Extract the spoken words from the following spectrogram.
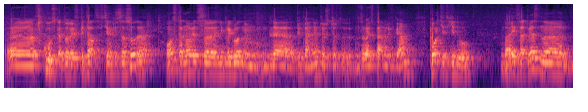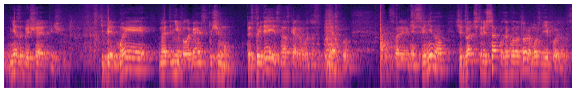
э, вкус, который впитался в стенки сосуда, он становится непригодным для питания, то есть то, что называется там левгам, портит еду, да, и, соответственно, не запрещает пищу. Теперь мы на это не полагаемся. Почему? То есть, по идее, если мы скажем, в эту чашку сварили вместе свинину, через 24 часа по закону Тора можно ей пользоваться,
